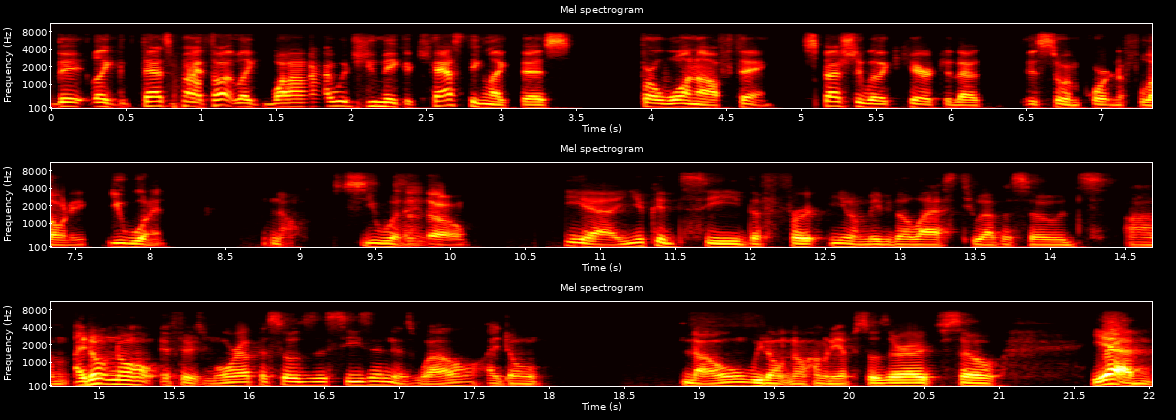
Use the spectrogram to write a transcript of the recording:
they like that's my thought. Like, why would you make a casting like this for a one-off thing, especially with a character that is so important to Filoni? You wouldn't. No, you wouldn't. So, yeah, you could see the first, you know, maybe the last two episodes. Um, I don't know if there's more episodes this season as well. I don't know. We don't know how many episodes there are. So yeah,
